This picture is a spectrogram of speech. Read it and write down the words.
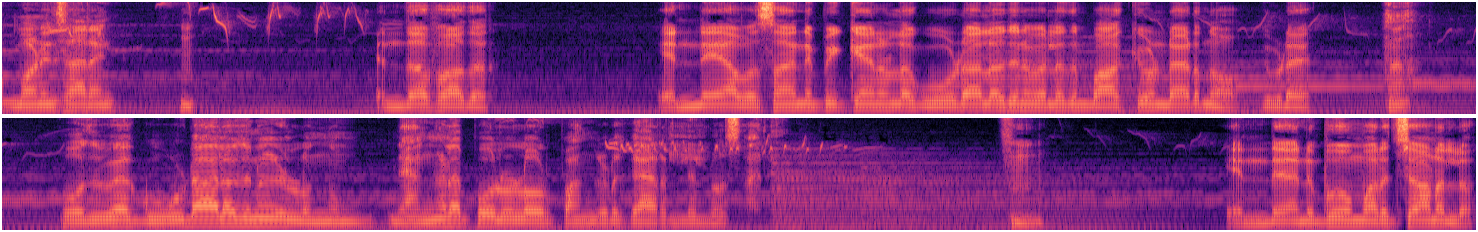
Good morning Sarang. എന്താ ഫാദർ? എന്നെ അവസാനിപ്പിക്കാനുള്ള ഗൂഢാലോചന വല്ലതും ബാക്കിയുണ്ടായിരുന്നോ ഇവിടെ? പൊതുവെ ഗൂഢാലോചനകളിലൊന്നും ഞങ്ങളെപ്പോലുള്ളവർ പങ്കെടുക്കാറില്ലല്ലോ സാറേ. എന്റെ അനുഭവം മറിച്ചാണല്ലോ.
